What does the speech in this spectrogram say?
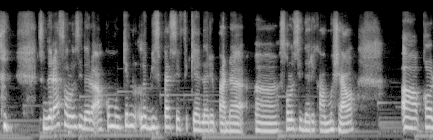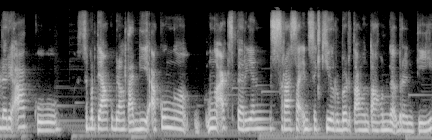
Sebenarnya solusi dari aku mungkin lebih spesifik ya daripada eh, solusi dari kamu Shell. Eh, kalau dari aku, seperti yang aku bilang tadi, aku nge, nge-experience rasa insecure bertahun-tahun gak berhenti.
